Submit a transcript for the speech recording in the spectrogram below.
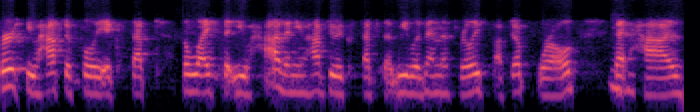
first, you have to fully accept the life that you have. And you have to accept that we live in this really fucked up world mm-hmm. that has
